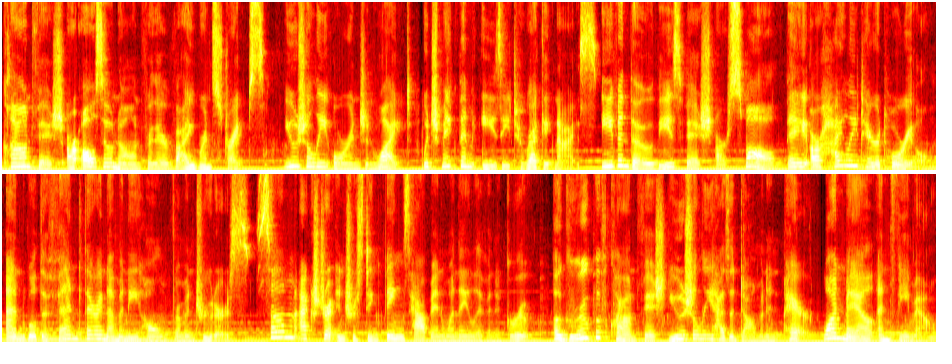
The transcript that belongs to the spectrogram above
Clownfish are also known for their vibrant stripes, usually orange and white, which make them easy to recognize. Even though these fish are small, they are highly territorial and will defend their anemone home from intruders. Some extra interesting things happen when they live in a group. A group of clownfish usually has a dominant pair, one male and female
